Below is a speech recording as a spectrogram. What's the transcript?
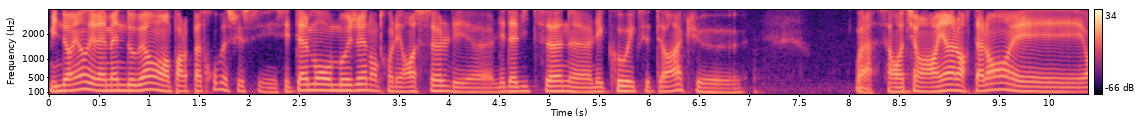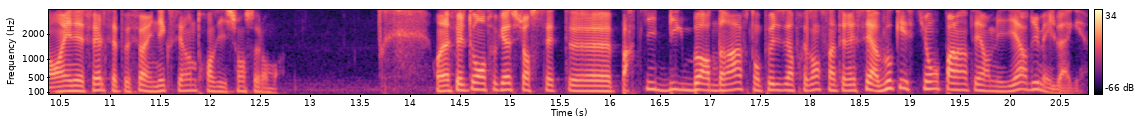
Mine de rien, des linemen d'Auburn, on en parle pas trop parce que c'est tellement homogène entre les Russell, les, euh, les Davidson, les Co, etc. que voilà, ça retire rien à leur talent et en NFL, ça peut faire une excellente transition selon moi. On a fait le tour en tout cas sur cette partie Big Board Draft. On peut dès à présent s'intéresser à vos questions par l'intermédiaire du mailbag.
